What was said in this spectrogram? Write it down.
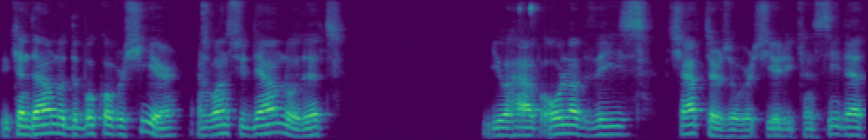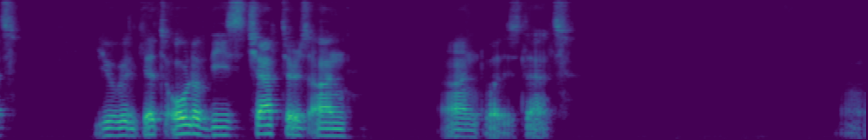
You can download the book over here, and once you download it, you have all of these chapters over here. You can see that you will get all of these chapters on on what is that? Oh,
